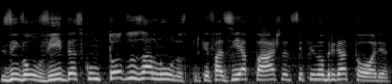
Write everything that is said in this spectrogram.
desenvolvidas com todos os alunos, porque fazia parte da disciplina obrigatória.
